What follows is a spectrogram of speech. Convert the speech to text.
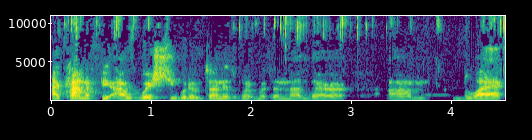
I kind of feel I wish she would have done is went with another um, black.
